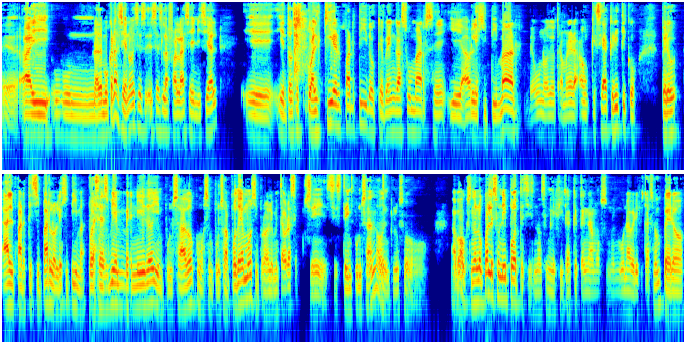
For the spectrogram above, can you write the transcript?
eh, hay una democracia, ¿no? Esa es, esa es la falacia inicial. Y entonces cualquier partido que venga a sumarse y a legitimar de una o de otra manera, aunque sea crítico, pero al participar lo legitima, pues es bienvenido y impulsado como se impulsó a Podemos y probablemente ahora se, se, esté impulsando incluso a Vox, ¿no? Lo cual es una hipótesis, no significa que tengamos ninguna verificación, pero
